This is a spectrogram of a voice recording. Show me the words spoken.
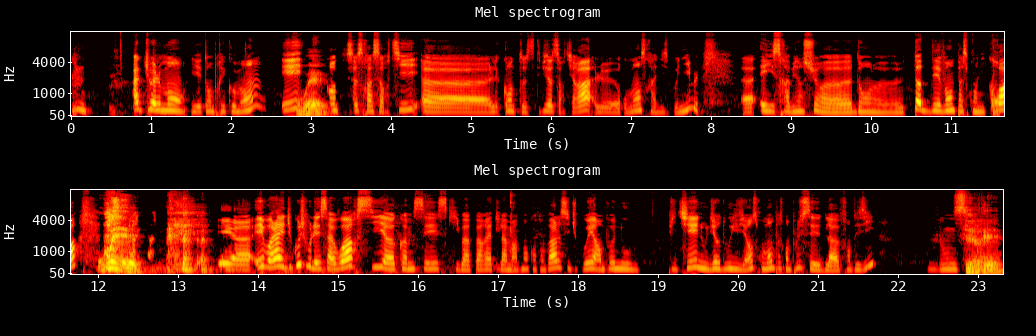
actuellement, il est en précommande. Et Ouais. quand ce sera sorti, euh, quand cet épisode sortira, le roman sera disponible. Euh, et il sera bien sûr euh, dans le top des ventes parce qu'on y croit. Ouais Et, et voilà, et du coup, je voulais savoir si, comme c'est ce qui va apparaître là maintenant quand on parle, si tu pouvais un peu nous pitcher, nous dire d'où il vient ce roman, parce qu'en plus, c'est de la. Donc, C'est vrai.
